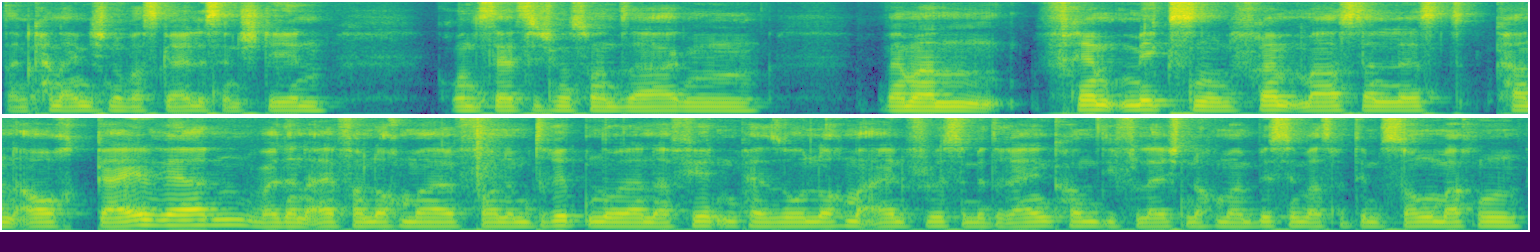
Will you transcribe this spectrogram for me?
dann kann eigentlich nur was Geiles entstehen. Grundsätzlich muss man sagen, wenn man fremd mixen und fremd mastern lässt, kann auch geil werden, weil dann einfach nochmal von einem dritten oder einer vierten Person nochmal Einflüsse mit reinkommen, die vielleicht nochmal ein bisschen was mit dem Song machen,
